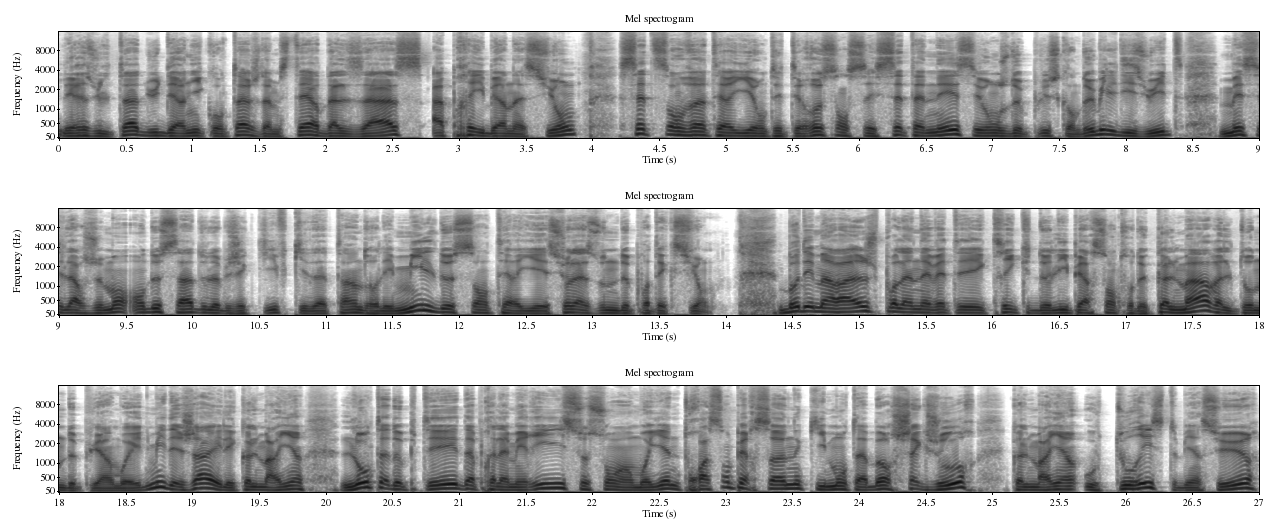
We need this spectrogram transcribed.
les résultats du dernier comptage d'hamsters d'Alsace après hibernation. 720 terriers ont été recensés cette année, c'est 11 de plus qu'en 2018, mais c'est largement en deçà de l'objectif qui est d'atteindre les 1200 terriers sur la zone de protection. Beau démarrage pour la navette électrique de l'hypercentre de Colmar, elle tourne depuis un mois et demi déjà et les colmariens l'ont adoptée. D'après la mairie, ce sont en moyenne 300 personnes qui montent à bord chaque jour, colmariens ou touristes bien sûr.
